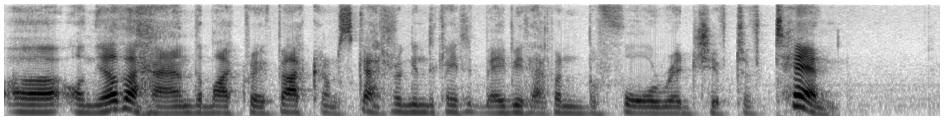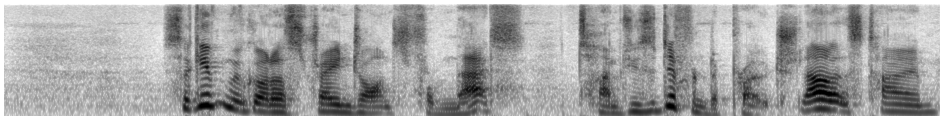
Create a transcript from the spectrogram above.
Uh, on the other hand, the microwave background scattering indicated maybe it happened before redshift of 10. So given we've got a strange answer from that, time to use a different approach. Now it's time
